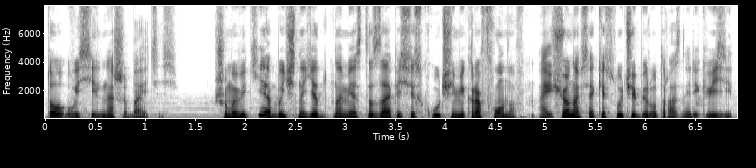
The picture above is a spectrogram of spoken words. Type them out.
то вы сильно ошибаетесь. Шумовики обычно едут на место записи с кучей микрофонов, а еще на всякий случай берут разный реквизит.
